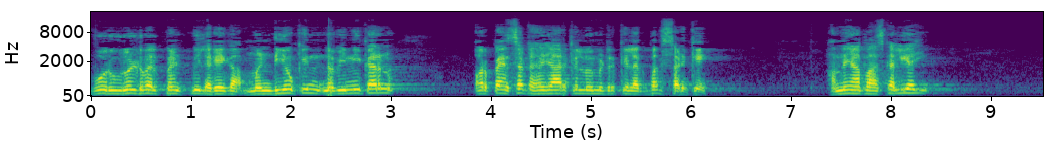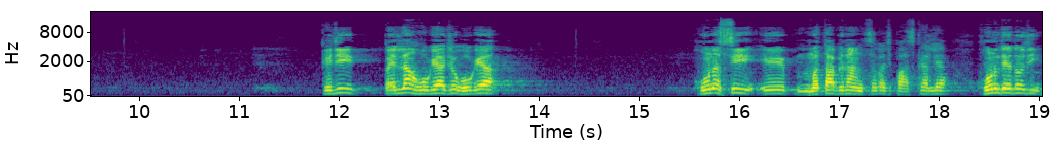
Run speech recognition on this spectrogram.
वो रूरल डेवलपमेंट में लगेगा। मंडियों की नवीनीकरण और पैंसठ हज़ार किलोमीटर के लगभग सड़कें। हमने यहाँ पास कर लिया जी। कि जी, पहला हो गया जो हो ਗਿਆ ਹੁਣ ਅਸੀਂ ਇਹ ਮਤਾ ਵਿਧਾਨ ਸਭਾ ਚ ਪਾਸ ਕਰ ਲਿਆ ਹੁਣ ਦੇ ਦਿਓ ਜੀ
